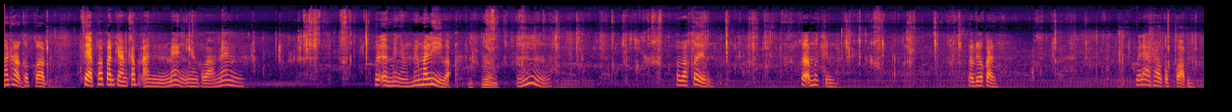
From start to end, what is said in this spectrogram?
มาทอดกรอบๆแสบพ่อปันกันกับอันแม่งอิหยังกว่าแม่งเพิ่นเอิ้นแม่งหยังแม่งมะลีบ่ยังอืมเพ ราะว่าเคยเคยเอามากินเราเดียวกัน เวลาทอดกรอบๆ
